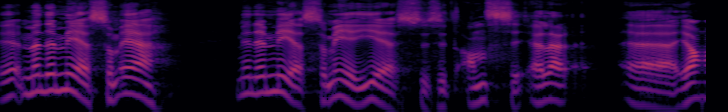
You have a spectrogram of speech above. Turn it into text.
Eh, men det er vi som er men det er vi som er Jesus sitt ansikt Eller uh, ja,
